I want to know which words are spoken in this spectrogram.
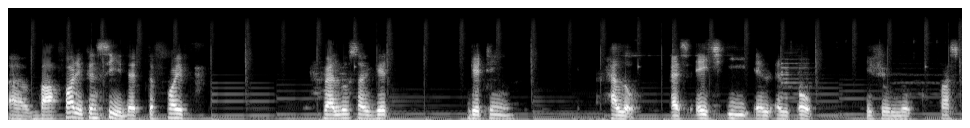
uh, buffer you can see that the five values are get getting hello as h e l l o. If you look first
